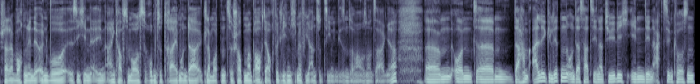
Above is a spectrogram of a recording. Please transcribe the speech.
statt am Wochenende irgendwo sich in, in Einkaufsmalls rumzutreiben und da Klamotten zu shoppen. Man braucht ja auch wirklich nicht mehr viel anzuziehen in diesem Sommer, muss man sagen. Ja? Ähm, und ähm, da haben alle gelitten und das hat sich natürlich in den Aktienkursen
